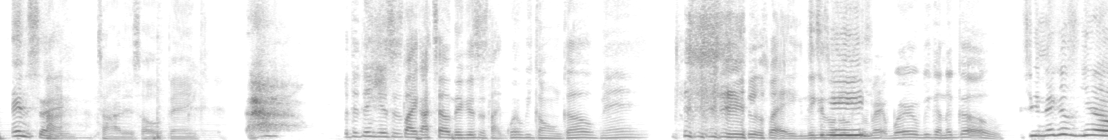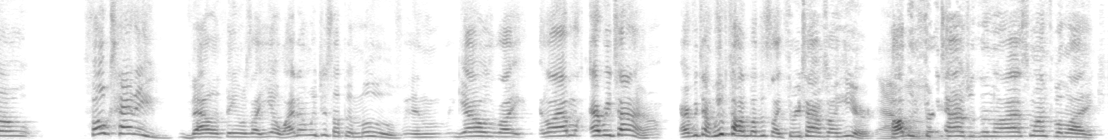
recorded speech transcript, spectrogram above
Insane. I'm insane. tired, tired of this whole thing. But the thing is, is like I tell niggas, it's like where we gonna go, man. like niggas, See? where are we gonna go? See, niggas, you know, folks had a valid thing. It was like, yo, why don't we just up and move? And y'all was like, like I'm, every time, every time we've talked about this like three times on here, probably three times within the last month, but like,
